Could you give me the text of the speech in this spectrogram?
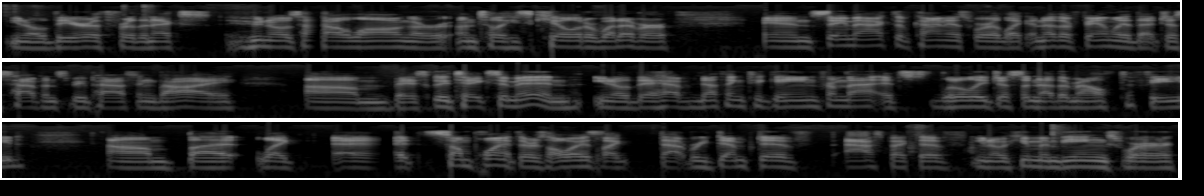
you know the earth for the next who knows how long or until he's killed or whatever. And same act of kindness where like another family that just happens to be passing by um, basically takes him in. You know, they have nothing to gain from that. It's literally just another mouth to feed. Um, but like at, at, some point, there's always like that redemptive aspect of you know human beings where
